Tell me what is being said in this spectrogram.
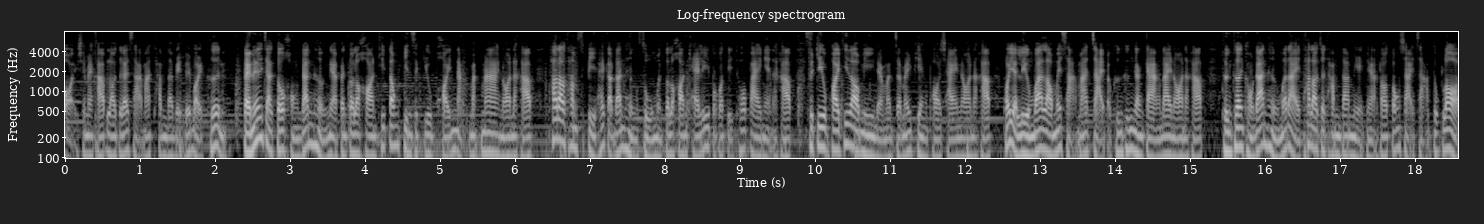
บ่อยใช่ไหมครับเราจะได้สามารถทำดาเมจได้บ่อยขึ้น แต่เนื่องจากตัวของด้านเหิงเนี่ยเป็นตัวละครที่ต้องกินสกิลพอยต์หนักมากๆเนาะนะครับถ้าเราทำสปีดให้กับด้านเหิงสูงเหมือนตัวละครแครี่ปกติทั่วไปเนี่ยนะครับสกิลพอยที่เรามีเนี่ยมันจะไม่เพียงพอใช้นาะนะครับเพราะอย่าลืมว่าเราไม่สามารถจ่ายแบบครึ่งๆกลางๆได้นาะนะครับถึงเทิร์นของด้านเหิงเมื่อไหร่ถ้าเราจะทำดาเมจเนี่ยเราต้องจ่าย3ทุกรอบ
